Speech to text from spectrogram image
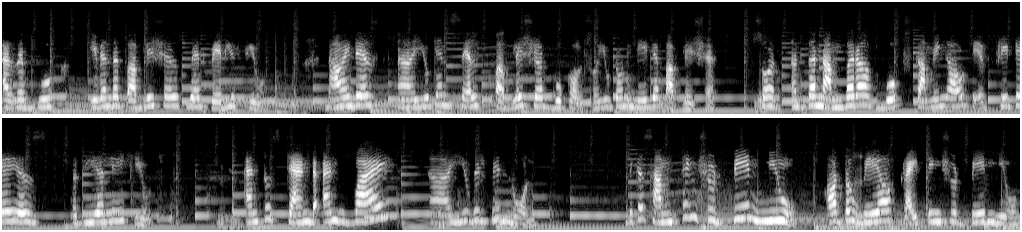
as a book, even the publishers were very few. Nowadays, uh, you can self-publish your book also. You don't need a publisher. So uh, the number of books coming out every day is really huge. And to stand and why uh, you will be known because something should be new or the Hmm. way of writing should be new.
